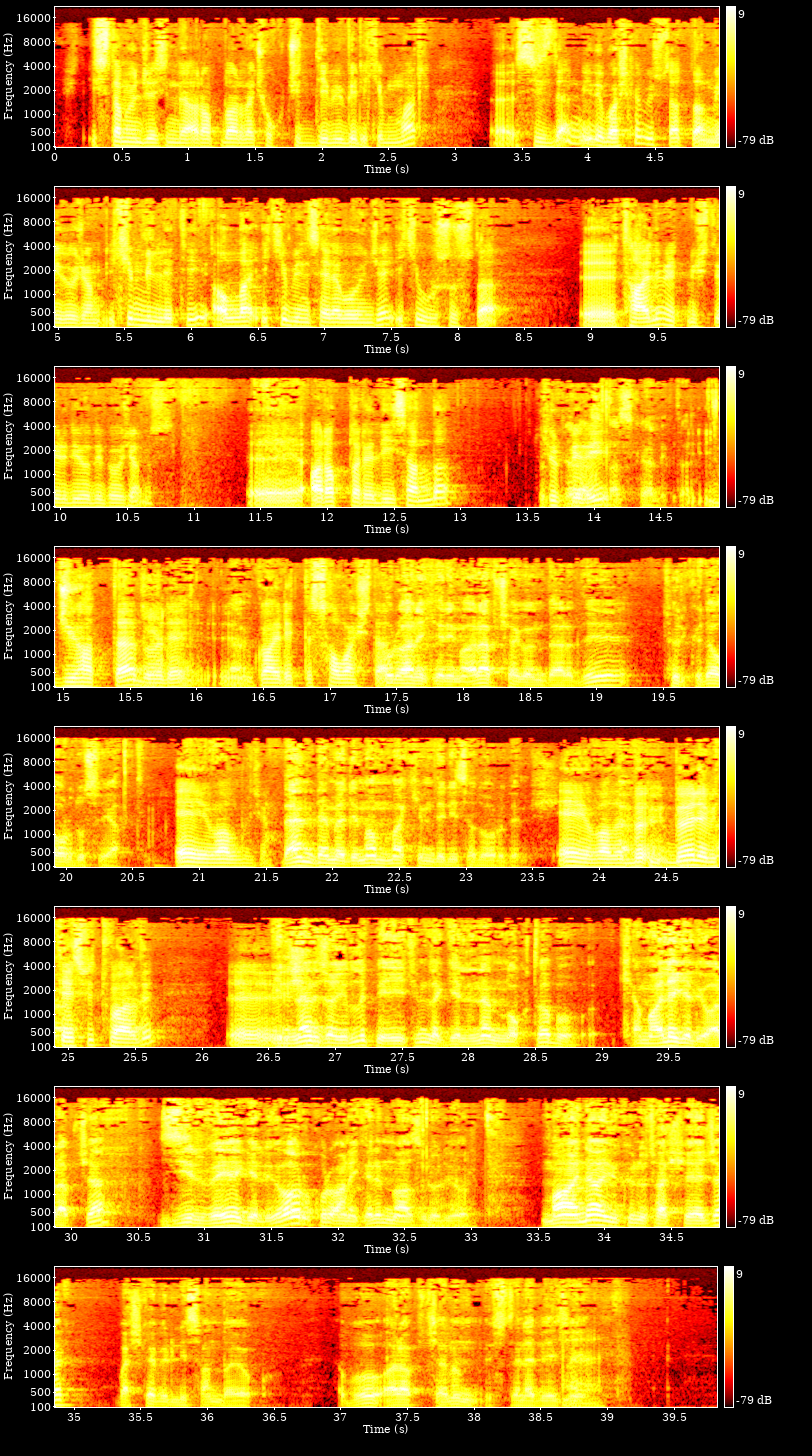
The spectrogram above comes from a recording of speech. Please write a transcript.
İşte İslam öncesinde Araplarda çok ciddi bir birikim var. E, sizden miydi başka bir üstaddan mıydı hocam? İki milleti Allah 2000 sene boyunca iki hususta e, talim etmiştir diyordu bir hocamız. E, Arapları lisanda, Türkleri cihatta böyle e, gayrette savaşta. Kur'an-ı Kerim'i Arapça gönderdi. Türküde ordusu yaptı. Eyvallah hocam. Ben demedim ama kim dediyse doğru demiş. Eyvallah. Bö- Böyle bir tespit vardı. E, Binlerce yıllık bir eğitimle gelinen nokta bu. Kemale geliyor Arapça. Zirveye geliyor. Kur'an-ı Kerim nazil oluyor. Mana yükünü taşıyacak başka bir lisan da yok. Bu Arapçanın üstlenebileceği.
